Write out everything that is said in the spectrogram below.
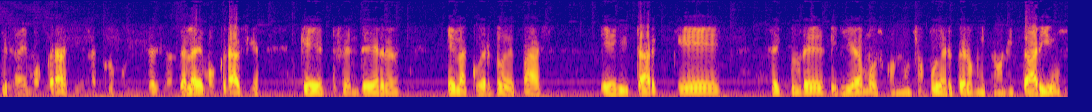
de la democracia, en la profundización de la democracia, que es defender el acuerdo de paz, evitar que sectores, diríamos, con mucho poder pero minoritarios,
